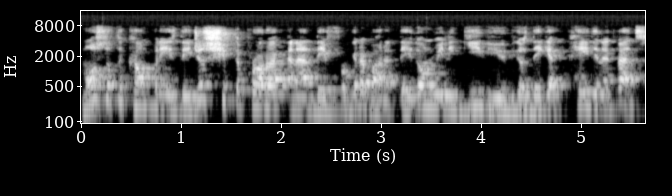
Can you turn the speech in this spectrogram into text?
most of the companies, they just ship the product and then they forget about it. They don't really give you because they get paid in advance.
